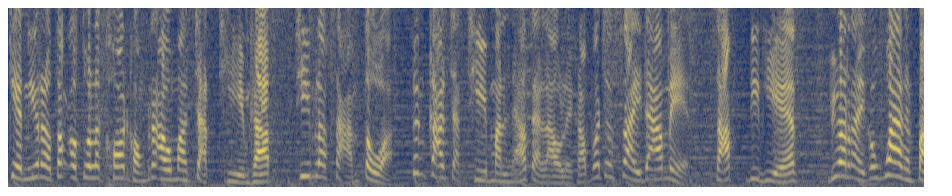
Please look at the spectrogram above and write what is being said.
เกมนี้เราต้องเอาตัวละครของเรามาจัดทีมครับ ทีมละ 3 ตัว ซึ่งการจัดทีมมันแล้วแต่เราเลยครับ ว่าจะใส่ดาเมจซับ DPS หรืออะไรก็ว่ากันไป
